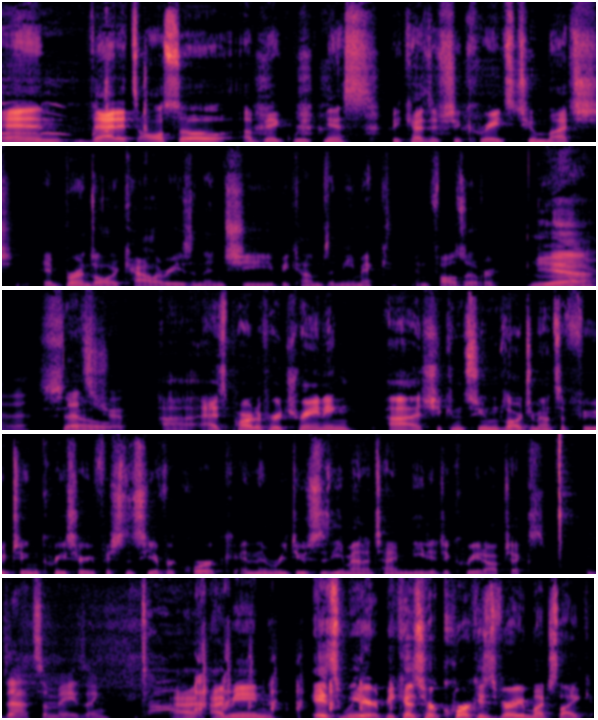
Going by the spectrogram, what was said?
And that it's also a big weakness because if she creates too much, it burns all her calories, and then she becomes anemic and falls over. Yeah. tha- So, that's true. Uh, as part of her training, uh, she consumes large amounts of food to increase her efficiency of her quirk, and then reduces the amount of time needed to create objects. That's amazing. I, I mean, it's weird because her quirk is very much like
